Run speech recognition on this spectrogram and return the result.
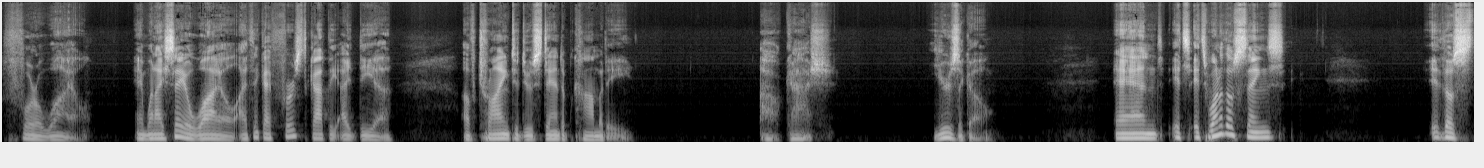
for a while. And when I say a while, I think I first got the idea of trying to do stand up comedy. Oh, gosh, years ago and it's it's one of those things those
